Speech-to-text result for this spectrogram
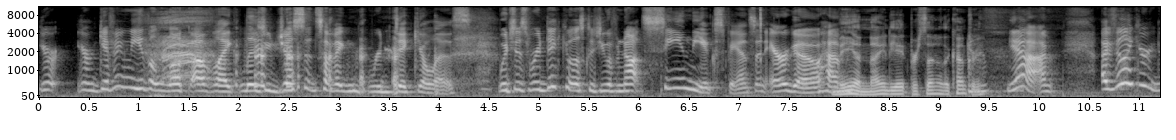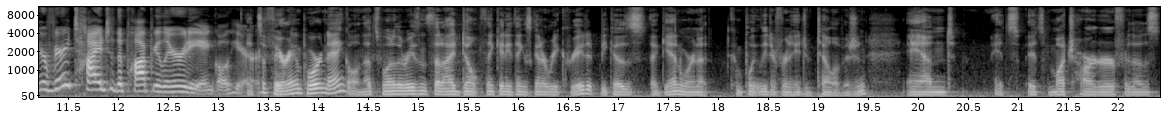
you're you're giving me the look of like Liz. You just said something ridiculous, which is ridiculous because you have not seen The Expanse, and ergo have Me and 98% of the country. yeah, I'm. I feel like you're you're very tied to the popularity angle here. It's a very important angle, and that's one of the reasons that I don't think anything's going to recreate it because, again, we're in a completely different age of television, and it's it's much harder for those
